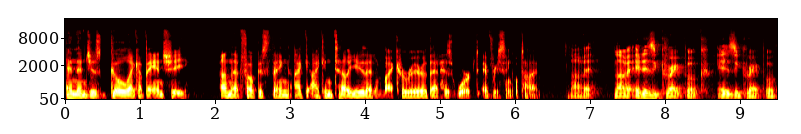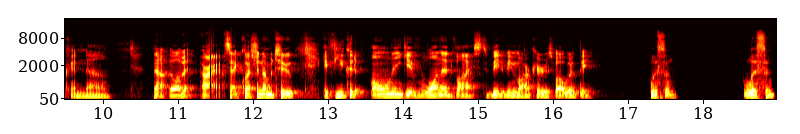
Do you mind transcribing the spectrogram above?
and then just go like a banshee on that focus thing. I, I can tell you that in my career, that has worked every single time. Love it. Love it. It is a great book. It is a great book. And, uh, no, I love it. All right. So, question number two If you could only give one advice to B2B marketers, what would it be? Listen. Listen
